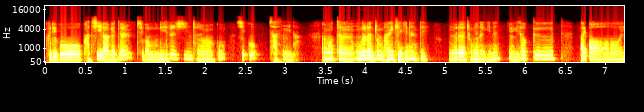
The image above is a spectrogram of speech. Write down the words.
그리고 같이 일하게 될 직원분이 해주신 저녁을 먹고 씻고 잤습니다. 아무튼 오늘은 좀 많이 길긴 했는데 오늘의 종연 얘기는 여기서 끝. 바이바이.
